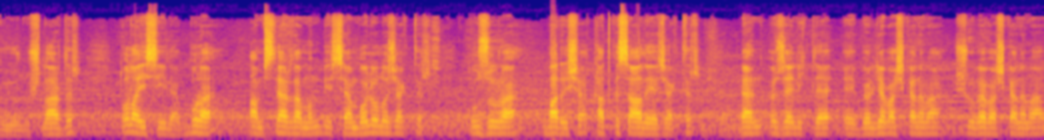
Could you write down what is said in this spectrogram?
buyurmuşlardır. Dolayısıyla bura Amsterdam'ın bir sembolü olacaktır. Huzura, barışa katkı sağlayacaktır. Ben özellikle e, bölge başkanıma, şube başkanıma,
